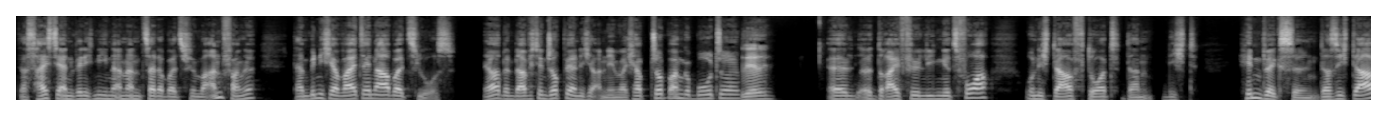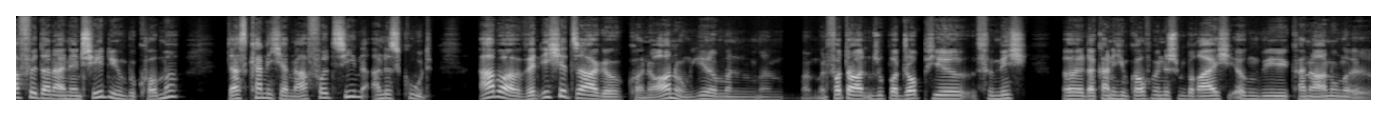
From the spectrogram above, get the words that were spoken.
Das heißt ja, wenn ich nie in einer anderen Zeitarbeitsfirma anfange, dann bin ich ja weiterhin arbeitslos. Ja, dann darf ich den Job ja nicht annehmen. Ich habe Jobangebote, ja. äh, drei, vier liegen jetzt vor und ich darf dort dann nicht hinwechseln. Dass ich dafür dann eine Entschädigung bekomme, das kann ich ja nachvollziehen, alles gut. Aber wenn ich jetzt sage, keine Ahnung, hier, mein, mein, mein Vater hat einen super Job hier für mich, äh, da kann ich im kaufmännischen Bereich irgendwie, keine Ahnung, äh,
